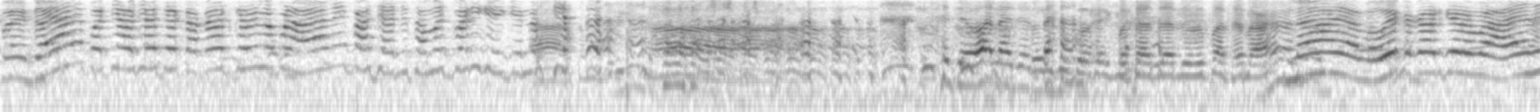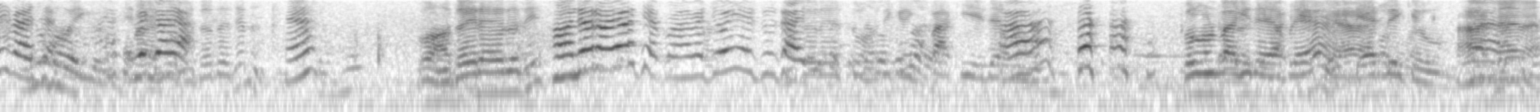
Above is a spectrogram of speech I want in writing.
પણ ગયા ને પચાસ હજાર કકડાટ કરેલો પણ આયા નહીં પાછા એટલે સમજ પડી ગઈ કે નથી જવાના જ હતા. પચાસ હજાર પાછા ના આવે? ના આયા કકડાટ કર્યો આયા નહીં પાછા. એટલે ગયા. રહ્યો નથી? રહ્યો છે પણ હવે જોઈએ શું થાય જાય. ડેડ કેવું. હા ના ના.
